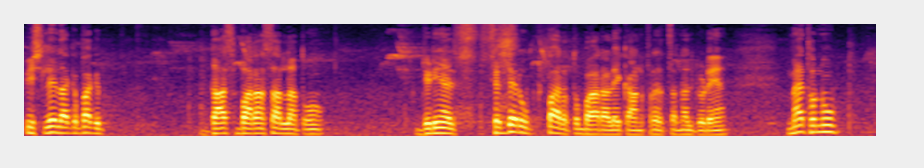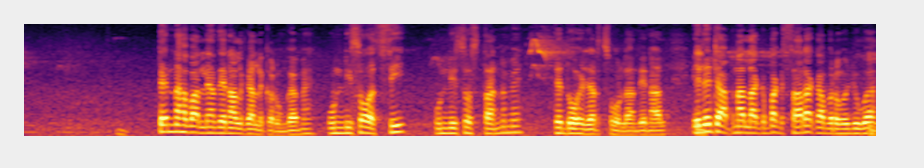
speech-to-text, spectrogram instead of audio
ਪਿਛਲੇ ਲਗਭਗ 10 12 ਸਾਲਾਂ ਤੋਂ ਜਿਹੜੀਆਂ ਸਿੱਧੇ ਰੂਪ ਭਾਰਤ ਤੋਂ ਬਾਹਰ ਵਾਲੇ ਕਾਨਫਰੰਸਾਂ ਨਾਲ ਜੁੜਿਆ, ਮੈਂ ਤੁਹਾਨੂੰ ਤਿੰਨ ਹਵਾਲਿਆਂ ਦੇ ਨਾਲ ਗੱਲ ਕਰੂੰਗਾ ਮੈਂ 1980 1997 ਤੇ 2016 ਦੇ ਨਾਲ। ਇਹਦੇ 'ਚ ਆਪਣਾ ਲਗਭਗ ਸਾਰਾ ਕਵਰ ਹੋ ਜਾਊਗਾ।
